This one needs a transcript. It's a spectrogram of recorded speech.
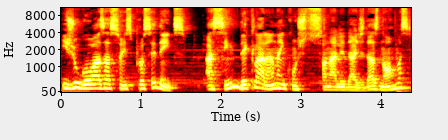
e julgou as ações procedentes assim declarando a inconstitucionalidade das normas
